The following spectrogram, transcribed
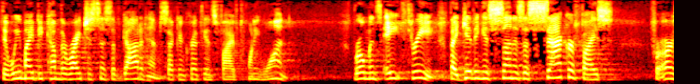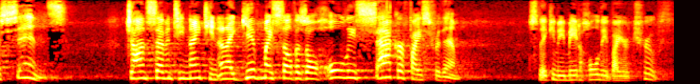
that we might become the righteousness of God in him. 2 Corinthians 5.21. Romans 8 3, by giving his son as a sacrifice for our sins. John 17 19, and I give myself as a holy sacrifice for them so they can be made holy by your truth.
